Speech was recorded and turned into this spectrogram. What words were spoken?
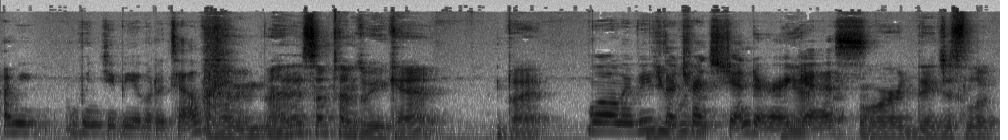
I mean, wouldn't you be able to tell? I mean, uh, sometimes we can't, but Well, maybe if they're transgender, I Yeah, guess. Or they just look.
